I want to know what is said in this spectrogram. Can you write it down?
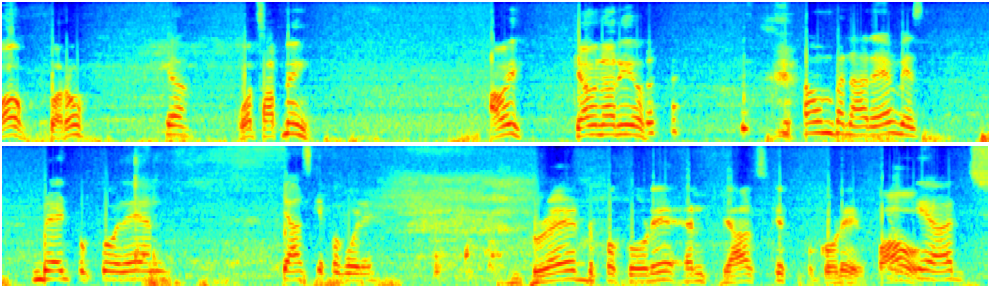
वाओ परो क्या? व्हाट्स हैपनिंग हाँ भाई क्या बना रही हो हम बना रहे हैं ब्रेड पकौड़े एंड प्याज के पकौड़े। ब्रेड पकोड़े एंड प्याज के पकोड़े। वाओ आज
